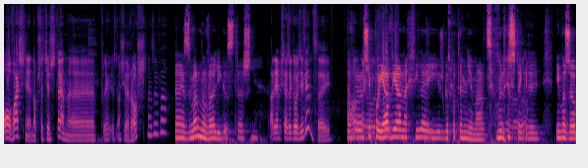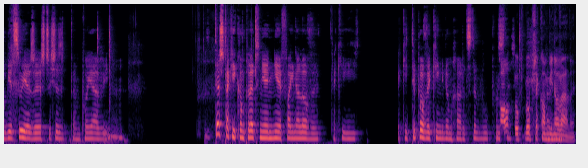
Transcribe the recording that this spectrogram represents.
O, właśnie, no przecież ten, e, on się Roż nazywa? Tak, zmarnowali go strasznie. Ale ja myślałem, że go będzie więcej. A on, on się pojawia na chwilę i już go potem nie ma. Całą resztę no. gry. Mimo, że obiecuje, że jeszcze się tam pojawi. No. Też taki kompletnie niefinalowy, taki, taki typowy Kingdom Hearts to był postać. No, był, był przekombinowany.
